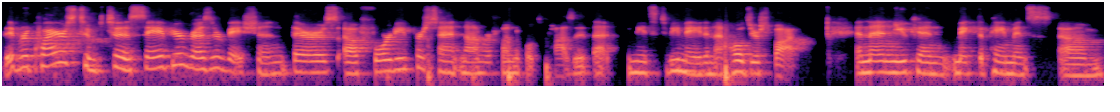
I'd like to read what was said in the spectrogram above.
it requires to, to save your reservation, there's a 40% non refundable deposit that needs to be made, and that holds your spot. and then you can make the payments um,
